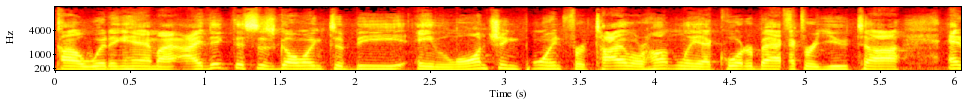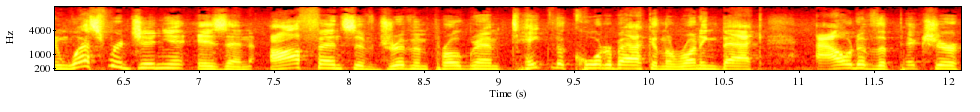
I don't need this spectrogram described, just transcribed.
Kyle Whittingham. I, I think this is going to be a launching point for Tyler Huntley at quarterback for Utah. And West Virginia is an offensive driven program. Take the quarterback and the running back out of the picture.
